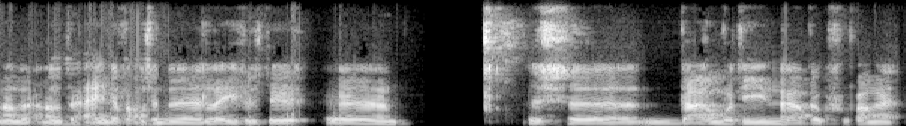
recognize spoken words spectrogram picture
aan, het einde van zijn eh, levensduur. Eh, dus daarom wordt hij inderdaad ook vervangen.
